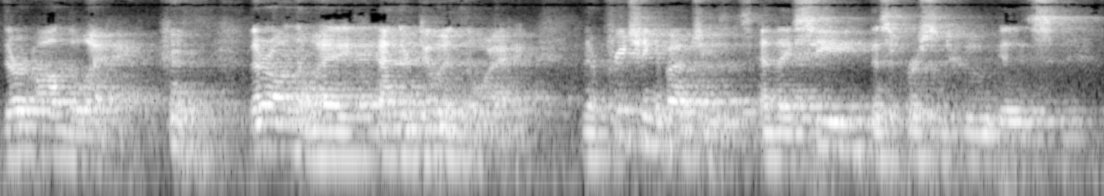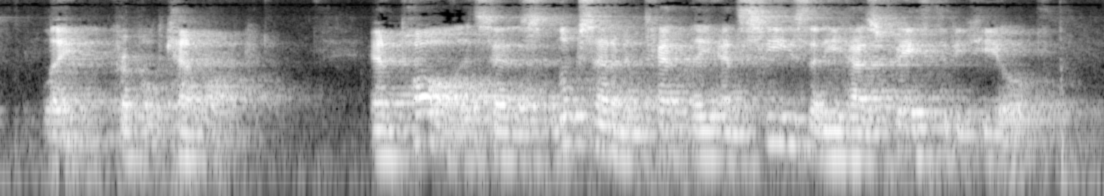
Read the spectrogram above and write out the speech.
They're on the way. they're on the way and they're doing the way. They're preaching about Jesus and they see this person who is lame, crippled, can't walk. And Paul, it says, looks at him intently and sees that he has faith to be healed.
